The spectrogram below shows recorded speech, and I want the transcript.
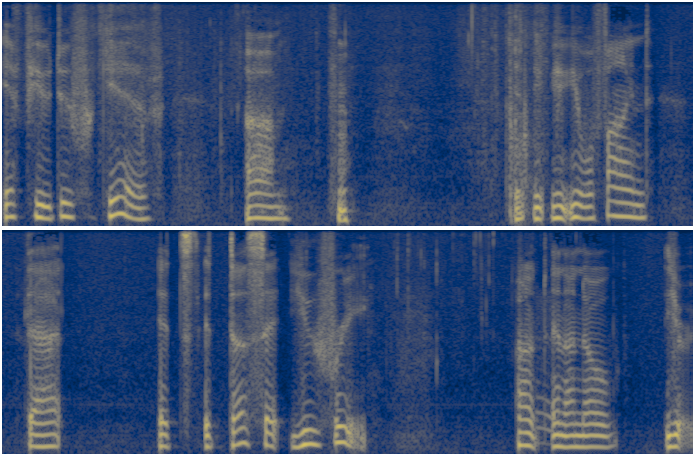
if you do forgive, um, you, you, will find that it's it does set you free. Uh, and I know you're.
